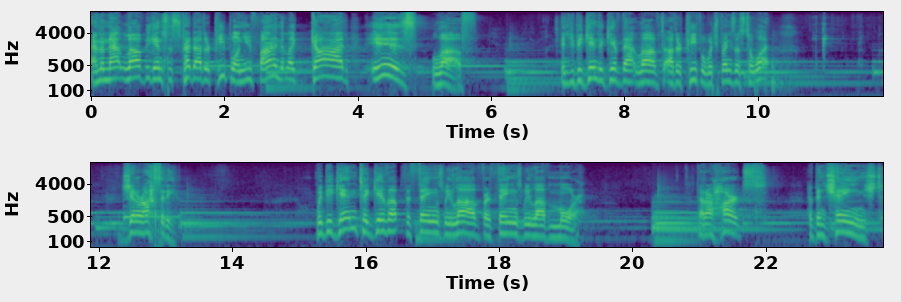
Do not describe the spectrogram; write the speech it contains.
And then that love begins to spread to other people, and you find that, like, God is love. And you begin to give that love to other people, which brings us to what? Generosity. We begin to give up the things we love for things we love more. That our hearts have been changed,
